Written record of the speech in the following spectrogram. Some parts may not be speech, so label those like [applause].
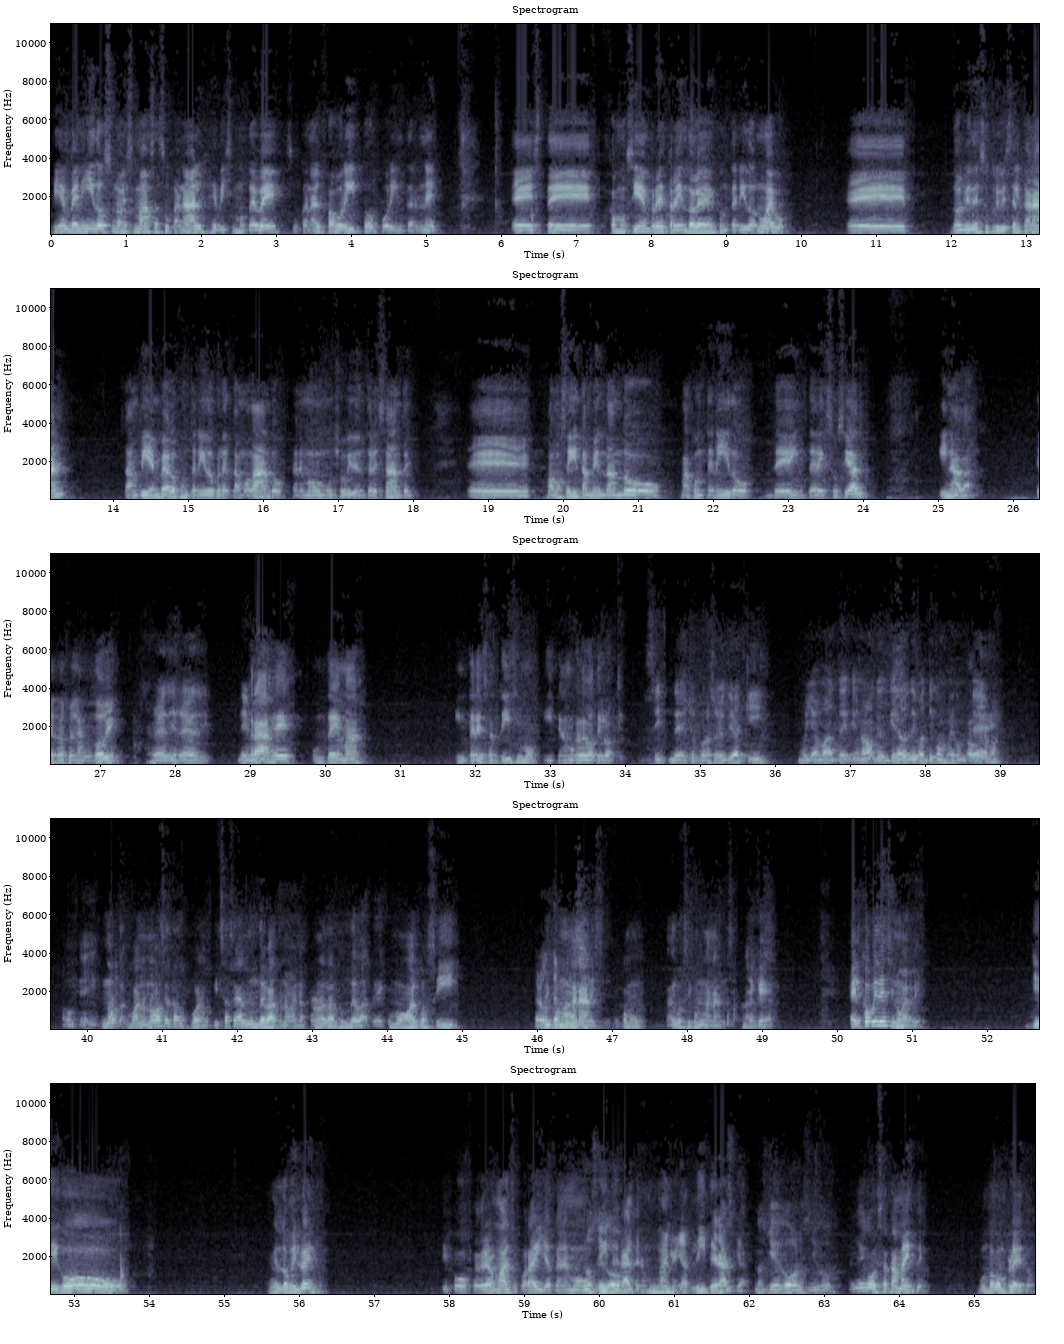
Bienvenidos una vez más a su canal Jevísimo TV, su canal favorito por internet. Este, como siempre, trayéndole contenido nuevo. Eh, no olviden suscribirse al canal. También vea los contenidos que le estamos dando. Tenemos mucho video interesante. Eh, vamos a seguir también dando más contenido de interés social. Y nada. ¿Qué tal, Fernando? ¿Todo bien? Ready, ready. Dime. Traje un tema interesantísimo y tenemos que debatirlo aquí. Sí, de hecho, por eso yo estoy aquí. Me llamaste que no, que quiero debatir conmigo un tema. Ok. No, bueno, no va a ser tanto, bueno, quizás sea un debate, una vaina, pero no es tanto un debate, es como algo así. Pero un como un análisis, es como algo así como un análisis. El COVID-19 llegó en el 2020 tipo febrero, marzo, por ahí ya tenemos literal, tenemos un año ya, literal ya. Nos llegó, nos llegó. Nos llegó, exactamente. Mundo completo.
